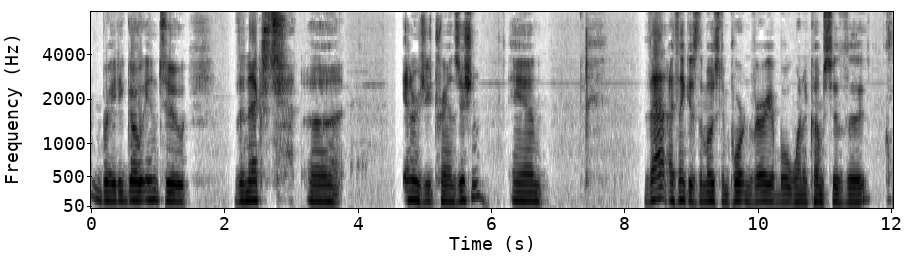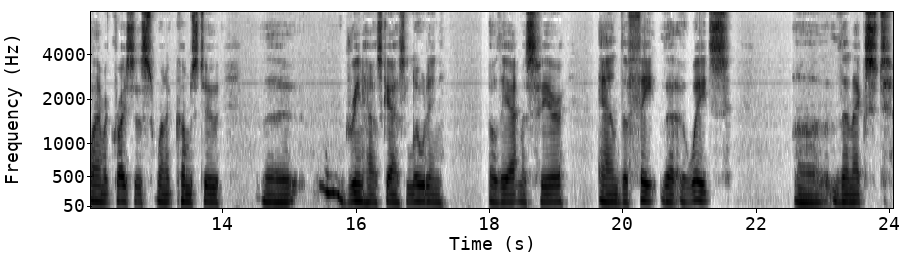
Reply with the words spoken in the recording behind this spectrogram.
Brady, go into the next uh, energy transition. And that, I think, is the most important variable when it comes to the climate crisis, when it comes to the greenhouse gas loading of the atmosphere and the fate that awaits uh, the next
